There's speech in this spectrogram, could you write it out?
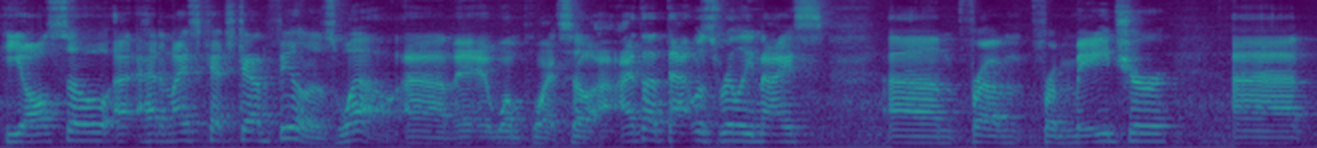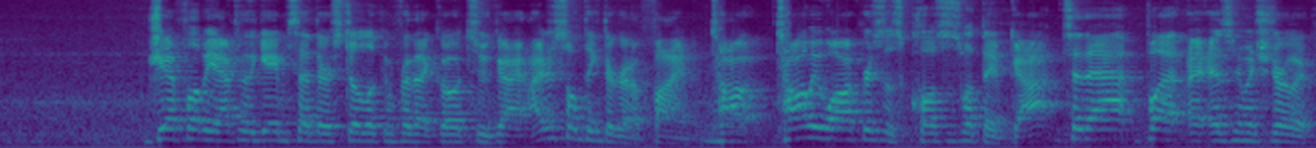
he also uh, had a nice catch downfield as well um, at, at one point. So I, I thought that was really nice um, from from Major. Uh, Jeff Lebby after the game said they're still looking for that go-to guy. I just don't think they're going to find him. To- Tawee Walker's as close as what they've got to that, but as we mentioned earlier,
